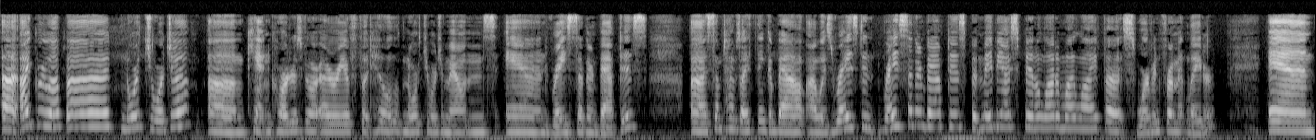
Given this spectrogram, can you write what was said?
Uh, I grew up uh, North Georgia, um, Canton Cartersville area, foothill of North Georgia mountains, and raised Southern Baptist. Uh, sometimes I think about I was raised in raised Southern Baptist, but maybe I spent a lot of my life uh, swerving from it later, and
